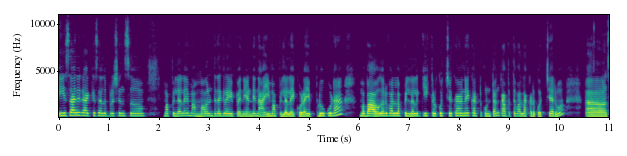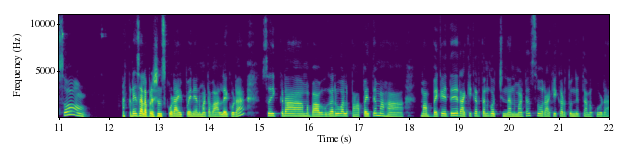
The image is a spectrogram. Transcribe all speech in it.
ఈసారి రాఖీ సెలబ్రేషన్స్ మా పిల్లలే మా అమ్మ వాళ్ళ ఇంటి దగ్గర అయిపోయినాయండి. నాయి మా పిల్లలే కూడా. ఎప్పుడూ కూడా మా బావగారు వాళ్ళ పిల్లలకి ఇక్కడికి వచ్చాకనే కట్టుకుంటాం. కాకపోతే వాళ్ళు అక్కడికి వచ్చారు సో, అక్కడే సెలబ్రేషన్స్ కూడా అయిపోయినాయి అనమాట వాళ్ళే కూడా. సో, ఇక్కడ మా బావగారు వాళ్ళ పాపయితే మా మా మా అయితే రాఖీ కడతానికి వచ్చిందనమాట. సో, రాఖీ కడుతుంది తను కూడా.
